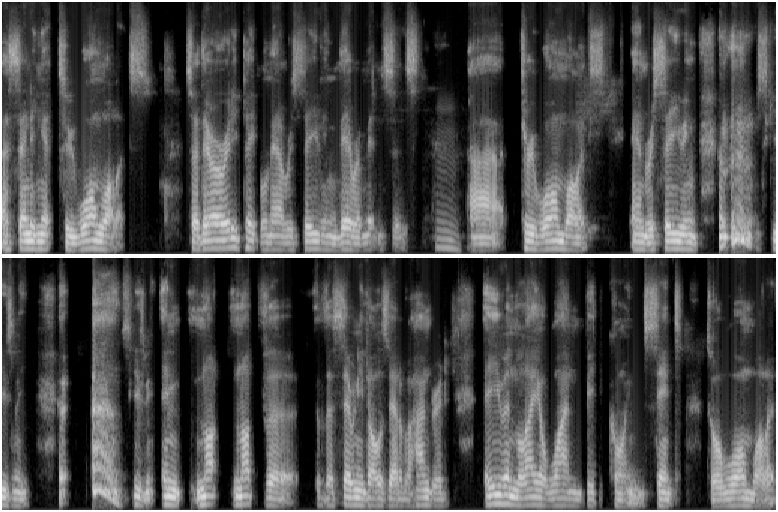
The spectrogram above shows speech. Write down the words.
are sending it to warm wallets. So there are already people now receiving their remittances mm. uh, through warm wallets and receiving, excuse me, excuse me, and not not the the seventy dollars out of a hundred, even layer one Bitcoin sent to a warm wallet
